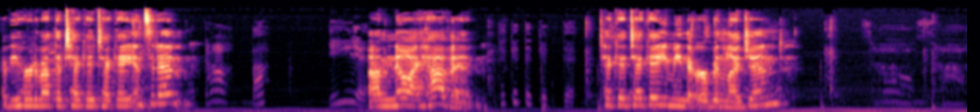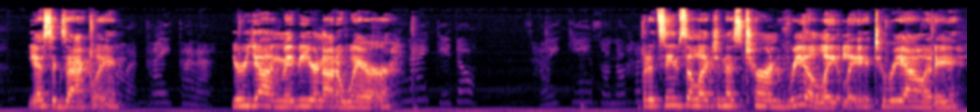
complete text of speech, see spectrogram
Have you heard about the Teke Teke incident? Um, no, I haven't. Teke Teke, you mean the urban legend? Yes, exactly. You're young, maybe you're not aware. But it seems the legend has turned real lately to reality.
